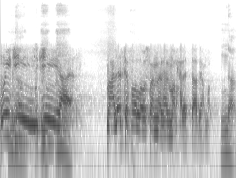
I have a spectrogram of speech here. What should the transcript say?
مو يجيني يجيني مع الأسف والله وصلنا لهالمرحلة أستاذ عمر نعم.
